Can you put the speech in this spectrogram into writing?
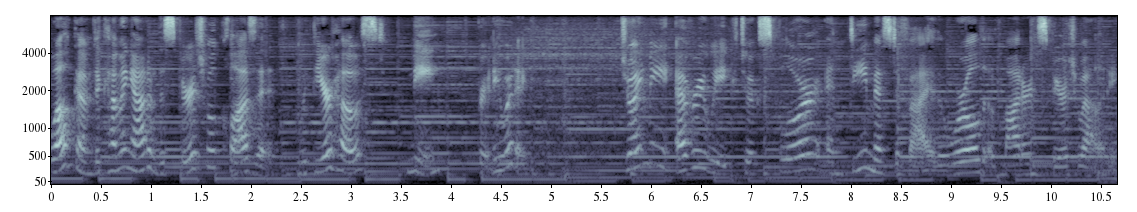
Welcome to Coming Out of the Spiritual Closet with your host, me, Brittany Wittig. Join me every week to explore and demystify the world of modern spirituality.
